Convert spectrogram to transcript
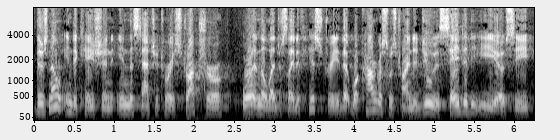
there's no indication in the statutory structure or in the legislative history that what Congress was trying to do is say to the EEOC,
